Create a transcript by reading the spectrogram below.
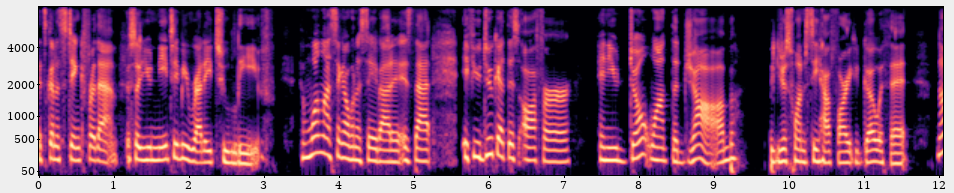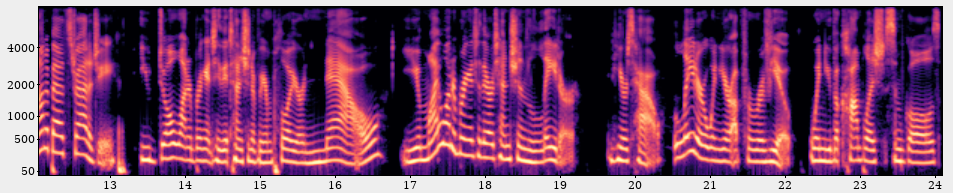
It's going to stink for them. So you need to be ready to leave. And one last thing I want to say about it is that if you do get this offer and you don't want the job, but you just want to see how far you could go with it, not a bad strategy. You don't want to bring it to the attention of your employer now. You might want to bring it to their attention later. And here's how later, when you're up for review, when you've accomplished some goals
